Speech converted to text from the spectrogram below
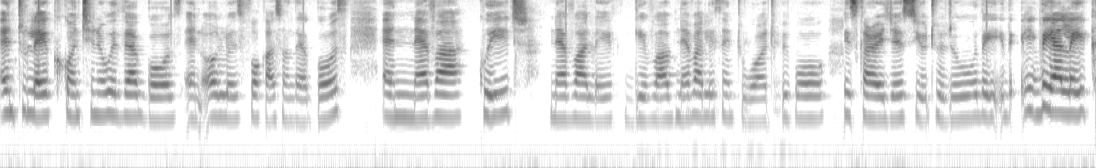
and to like continue with their goals and always focus on their goals and never quit never like give up never listen to what people discourages you to do they they are like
